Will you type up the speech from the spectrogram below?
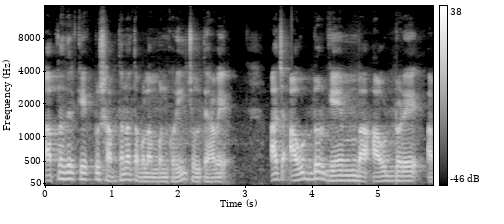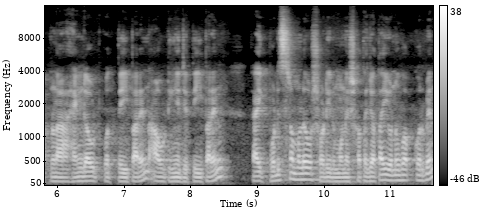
আপনাদেরকে একটু সাবধানতা অবলম্বন করেই চলতে হবে। আজ আউটডোর গেম বা আউটডোরে আপনারা হ্যাং আউট করতেই পারেন আউটিংয়ে যেতেই পারেন। কায়িক পরিশ্রম হলেও শরীর মনে সতেজতাই অনুভব করবেন।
